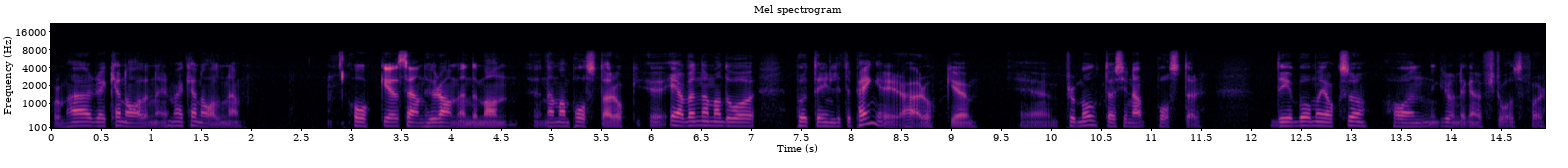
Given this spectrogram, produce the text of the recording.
på de här kanalerna, de här kanalerna. Och eh, sen hur använder man när man postar och eh, även när man då putta in lite pengar i det här och eh, eh sina poster. Det bör man ju också ha en grundläggande förståelse för.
